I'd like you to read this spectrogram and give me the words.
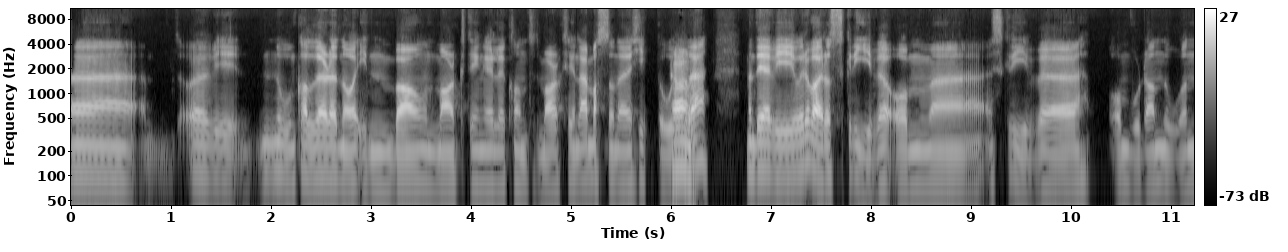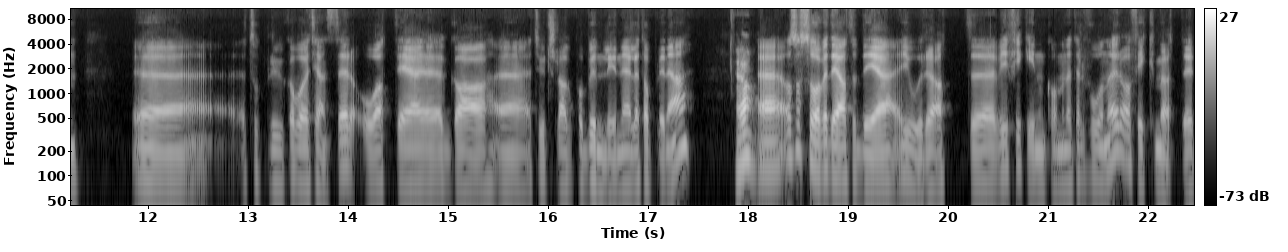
uh, vi, noen kaller det nå inbound marketing eller content marketing. Det er masse sånne hippe ord ja. på det. Men det vi gjorde, var å skrive om, uh, skrive om hvordan noen tok bruk av våre tjenester, og at det ga et utslag på bunnlinje eller topplinje. Ja. Og så så vi det at det gjorde at vi fikk innkommende telefoner og fikk møter.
